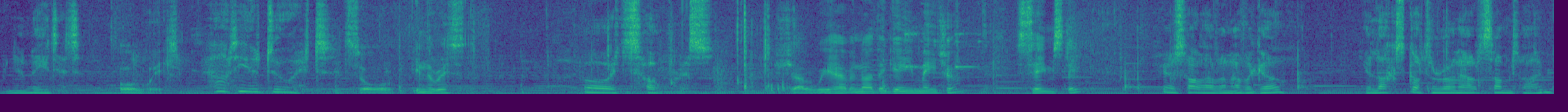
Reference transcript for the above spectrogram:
when you need it. Always. How do you do it? It's all in the wrist. Oh, it's hopeless. Shall we have another game, Major? Same stake? Yes, I'll have another go. Your luck's got to run out sometime.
